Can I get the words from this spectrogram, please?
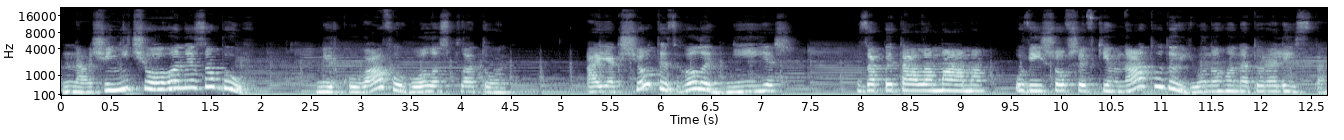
наче нічого не забув, міркував у голос Платон. А якщо ти зголоднієш? запитала мама, увійшовши в кімнату до юного натураліста.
